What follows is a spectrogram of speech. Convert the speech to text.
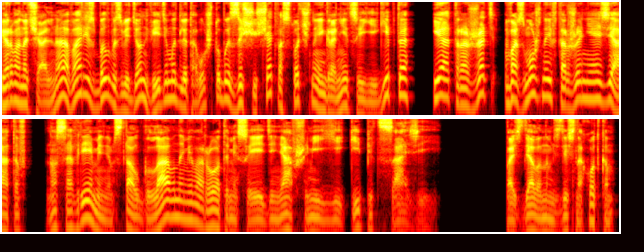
Первоначально Аварис был возведен, видимо, для того, чтобы защищать восточные границы Египта и отражать возможные вторжения азиатов, но со временем стал главными воротами, соединявшими Египет с Азией. По сделанным здесь находкам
